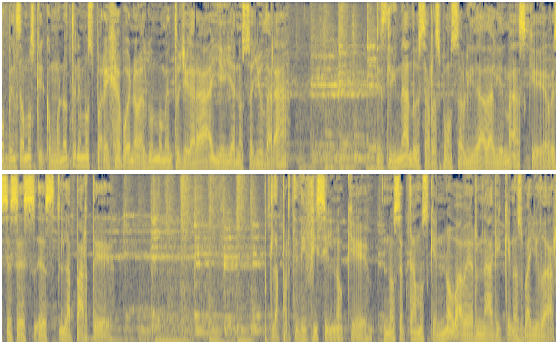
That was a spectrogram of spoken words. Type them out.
O pensamos que como no tenemos pareja, bueno, algún momento llegará y ella nos ayudará, deslindando esa responsabilidad a alguien más, que a veces es, la parte pues, la parte difícil, ¿no? Que no aceptamos que no va a haber nadie que nos va a ayudar.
